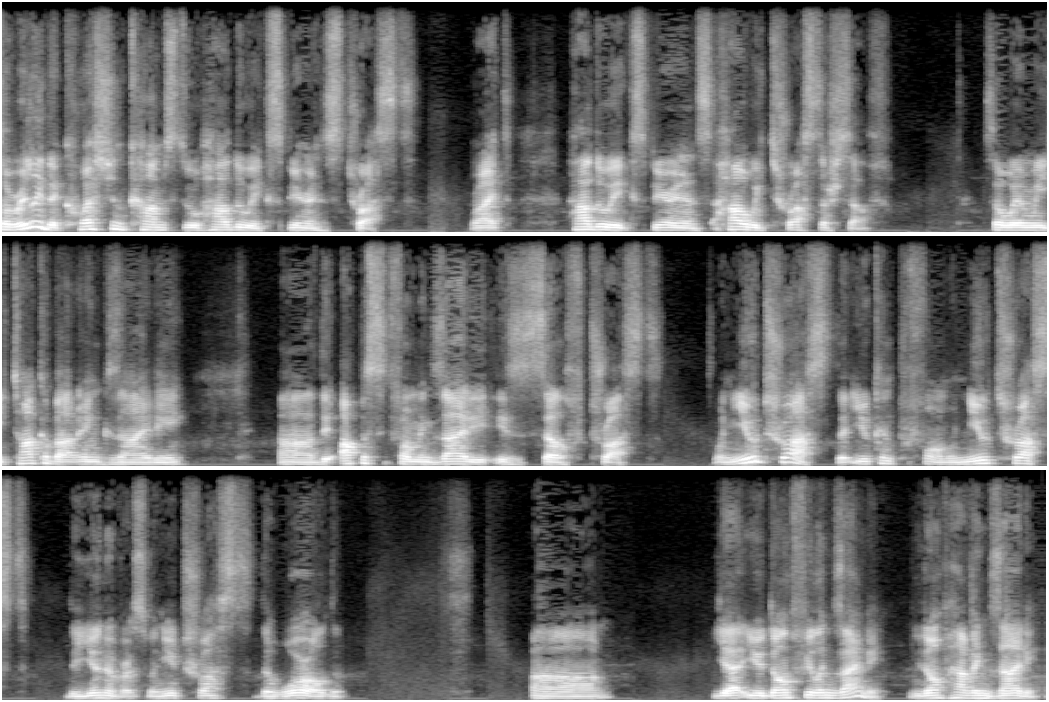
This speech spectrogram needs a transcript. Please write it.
So really the question comes to how do we experience trust, right? how do we experience, how we trust ourselves. So when we talk about anxiety, uh, the opposite from anxiety is self-trust. When you trust that you can perform, when you trust the universe, when you trust the world, um, yet you don't feel anxiety. You don't have anxiety.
